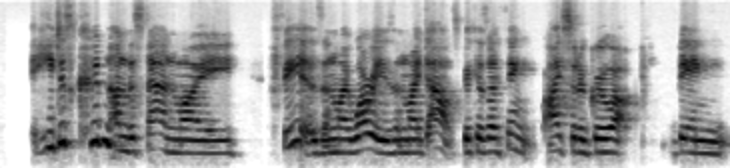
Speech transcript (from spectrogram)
he just couldn't understand my fears and my worries and my doubts because I think I sort of grew up being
